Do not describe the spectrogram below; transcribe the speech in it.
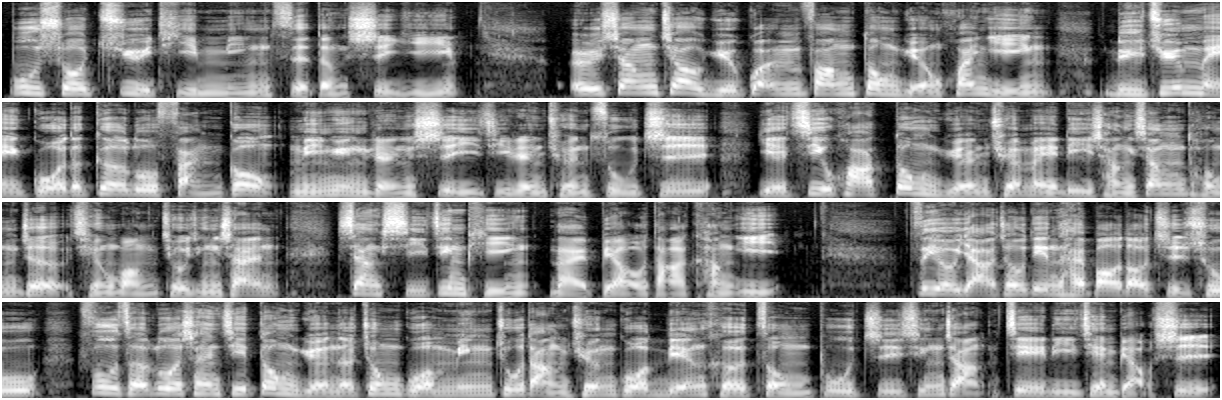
不说具体名字等事宜。而相较于官方动员欢迎，旅居美国的各路反共民运人士以及人权组织，也计划动员全美立场相同者前往旧金山，向习近平来表达抗议。自由亚洲电台报道指出，负责洛杉矶动员的中国民主党全国联合总部执行长谢立健表示，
